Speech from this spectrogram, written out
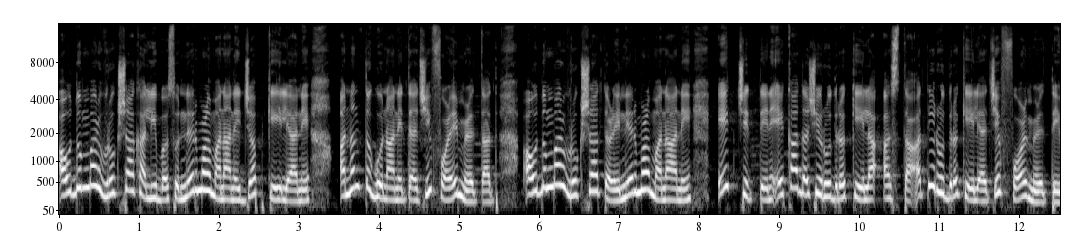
औदुंबर वृक्षाखाली बसून निर्मळ मनाने जप केल्याने अनंत गुणाने त्याची फळे मिळतात. औदुंबर वृक्षातळे निर्मळ मनाने एक चित्तेने एकादशी रुद्र केला असता अतिरुद्र केल्याचे फळ मिळते.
